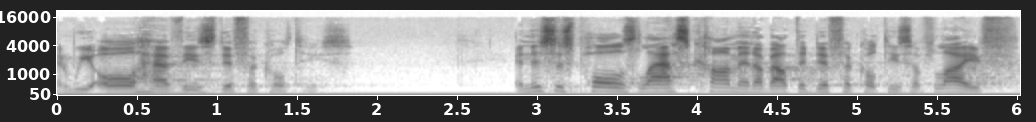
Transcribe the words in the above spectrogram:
And we all have these difficulties. And this is Paul's last comment about the difficulties of life,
